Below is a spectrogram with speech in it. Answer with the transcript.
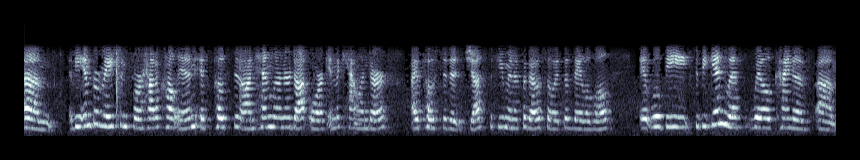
um, the information for how to call in is posted on henlearner.org in the calendar. I posted it just a few minutes ago, so it's available. It will be, to begin with, we'll kind of um,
